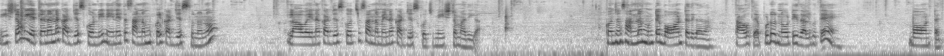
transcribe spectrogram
మీ ఇష్టం మీరు ఎట్లనన్నా కట్ చేసుకోండి. నేనైతే సన్న ముక్కలు కట్ చేస్తున్నాను. లావ్ అయినా కట్ చేసుకోవచ్చు సన్నమైనా కట్ చేసుకోవచ్చు. మీ ఇష్టం అదిగా. కొంచెం సన్నం ఉంటే బాగుంటుంది కదా. తాగితే అప్పుడు నోటి తలిగితే బాగుంటుంది.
